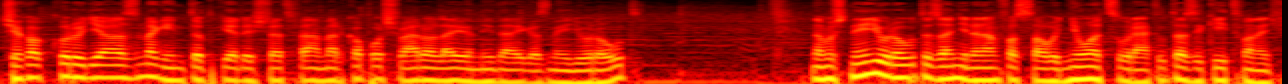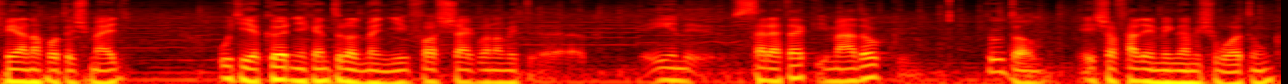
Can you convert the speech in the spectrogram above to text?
Csak akkor ugye az megint több kérdést vett fel, mert Kaposváról lejönni ideig az négy óra út. Na most négy óra út az annyira nem faszal, hogy 8 órát utazik, itt van egy fél napot és megy. Úgyhogy a környéken tudod mennyi fasság van, amit ö, én szeretek, imádok. Tudom. és a felén még nem is voltunk.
